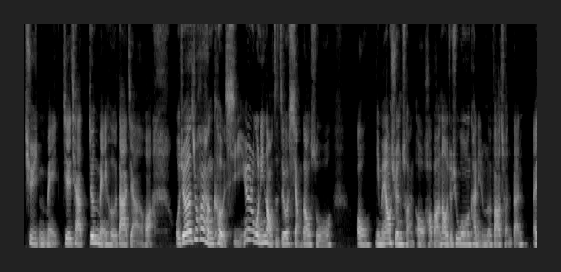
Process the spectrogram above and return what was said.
去美接洽，就媒合大家的话，我觉得就会很可惜。因为如果你脑子只有想到说，哦，你们要宣传，哦，好吧，那我就去问问看你能不能发传单，哎，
